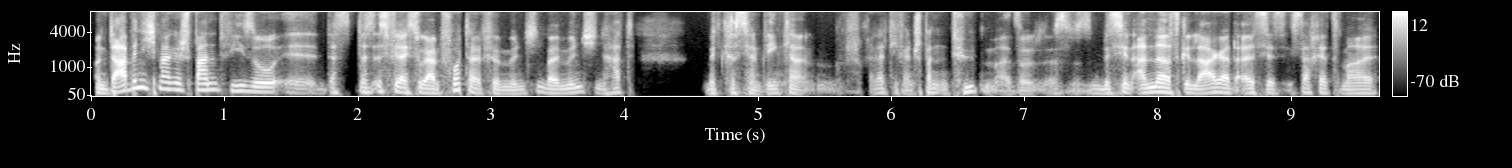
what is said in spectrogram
Und da bin ich mal gespannt, wie so, äh, das, das ist vielleicht sogar ein Vorteil für München, weil München hat mit Christian Winkler einen relativ entspannten Typen. Also das ist ein bisschen anders gelagert als jetzt, ich sage jetzt mal,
